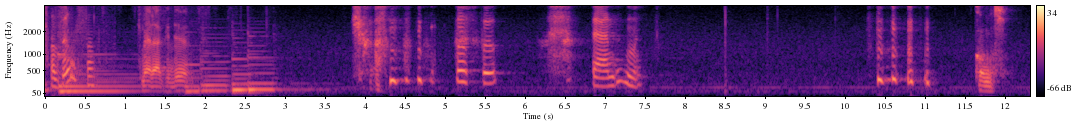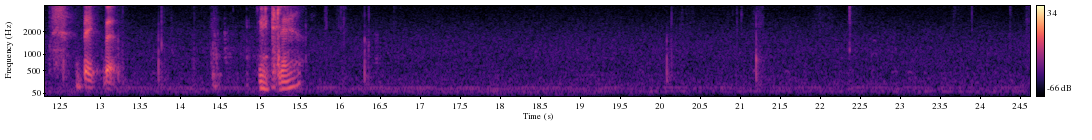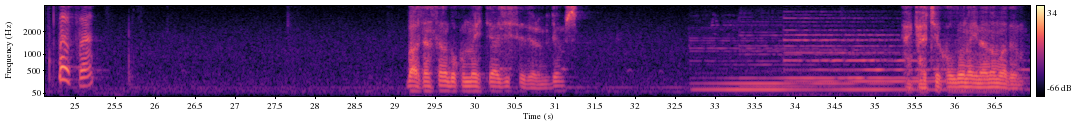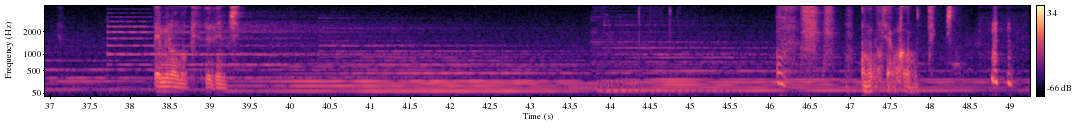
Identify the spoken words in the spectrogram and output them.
Hazır mısın? Merak ediyorum. Nasıl? Beğendin mi? Komik. Bekle. Bekle. Nasıl? Bazen sana dokunma ihtiyacı hissediyorum biliyor musun? Gerçek olduğuna inanamadığım, emin olmak istediğim için. Çok komik çıkmış.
